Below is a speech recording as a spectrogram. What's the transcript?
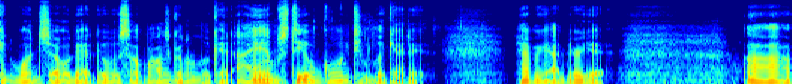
in one show that it was something I was to look at. I am still going to look at it. Haven't gotten there yet. Uh,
